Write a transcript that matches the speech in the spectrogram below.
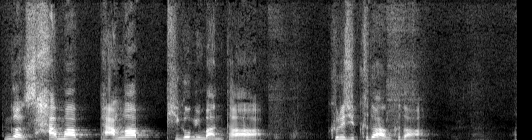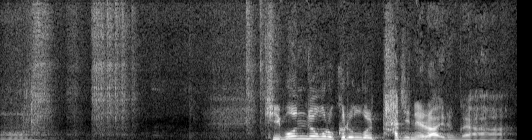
그러니까 삼합, 방합, 비겁이 많다. 그릇이 크다 안 크다. 어. 기본적으로 그런 걸 타진해라 이런 거야.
